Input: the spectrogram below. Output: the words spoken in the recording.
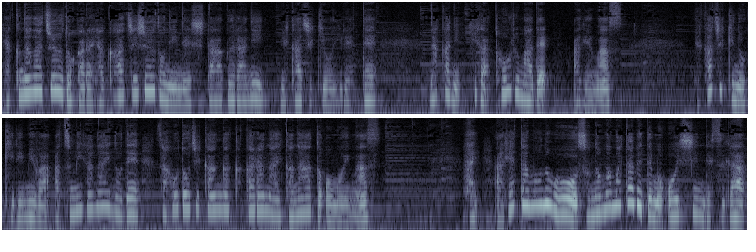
170度から180度に熱した油にメカジキを入れて中に火が通るまで揚げますカジキの切り身は厚みがないのでさほど時間がかからないかなと思います。はい。揚げたものをそのまま食べても美味しいんですが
